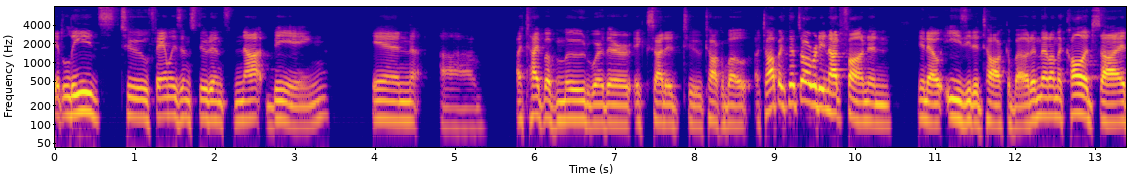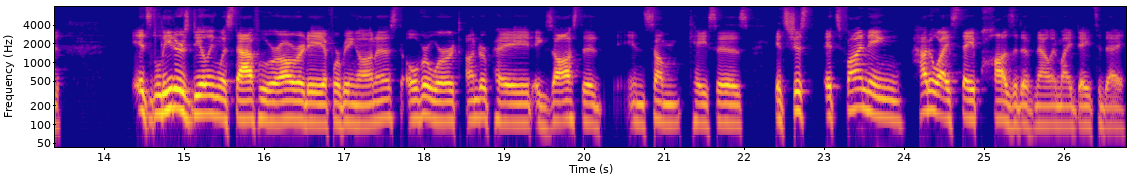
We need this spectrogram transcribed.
it leads to families and students not being in uh, a type of mood where they're excited to talk about a topic that's already not fun and you know easy to talk about. And then on the college side, it's leaders dealing with staff who are already, if we're being honest, overworked, underpaid, exhausted in some cases. It's just, it's finding how do I stay positive now in my day to day?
